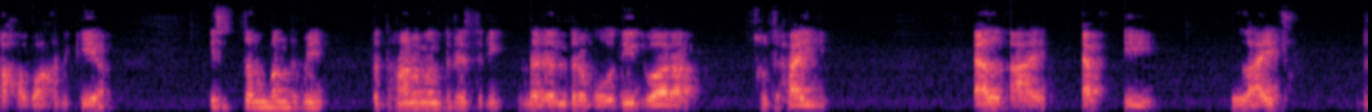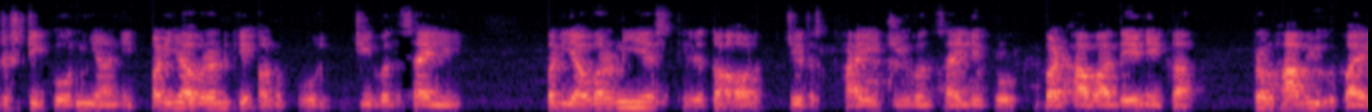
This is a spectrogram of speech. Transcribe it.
आह्वान किया। इस संबंध में प्रधानमंत्री श्री नरेंद्र मोदी द्वारा सुझाई L I F E life दृष्टिकोण यानी पर्यावरण के अनुकूल जीवन शैली पर्यावरणीय स्थिरता और चिरस्थायी जीवन शैली को बढ़ावा देने का प्रभावी उपाय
